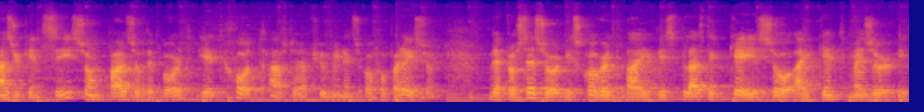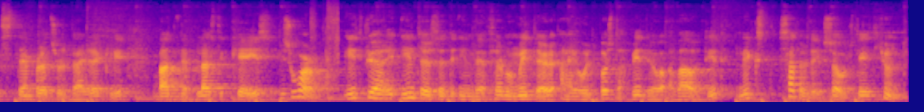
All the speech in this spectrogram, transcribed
As you can see, some parts of the board get hot after a few minutes of operation. The processor is covered by this plastic case so I can't measure its temperature directly, but the plastic case is warm. If you are interested in the thermometer, I will post a video about it next Saturday, so stay tuned.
